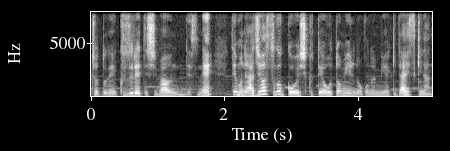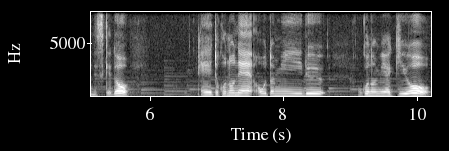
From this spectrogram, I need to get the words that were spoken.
ちょっとね崩れてしまうんですねでもね味はすごく美味しくてオートミールのお好み焼き大好きなんですけどえーと、このねオートミールお好み焼きを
